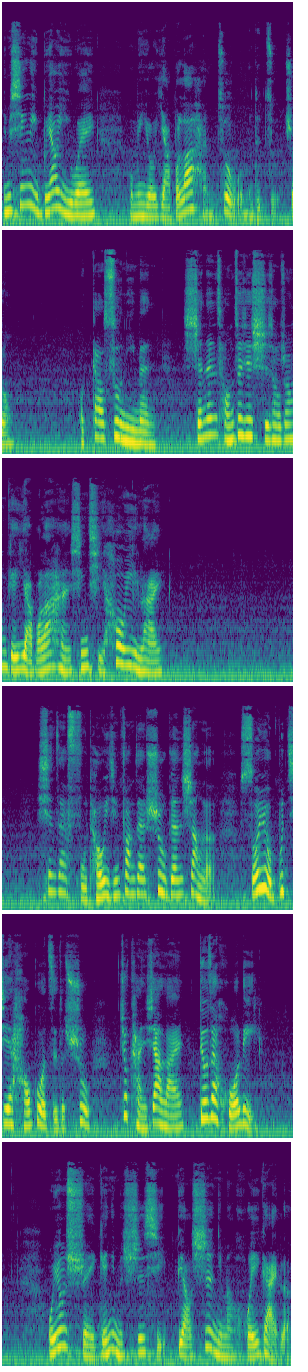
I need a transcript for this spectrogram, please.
你们心里不要以为我们有亚伯拉罕做我们的祖宗。”我告诉你们，神能从这些石头中给亚伯拉罕兴起后裔来。现在斧头已经放在树根上了，所有不结好果子的树就砍下来丢在火里。我用水给你们施洗，表示你们悔改了。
